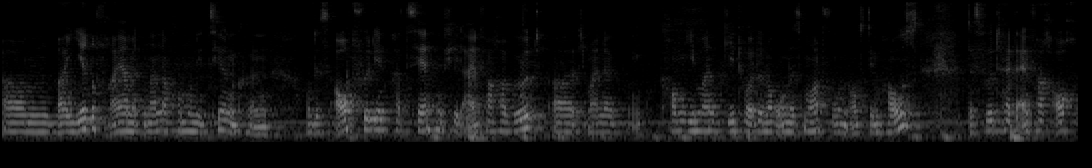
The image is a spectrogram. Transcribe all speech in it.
ähm, barrierefreier miteinander kommunizieren können und es auch für den Patienten viel einfacher wird. Äh, ich meine, kaum jemand geht heute noch ohne Smartphone aus dem Haus. Das wird halt einfach auch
